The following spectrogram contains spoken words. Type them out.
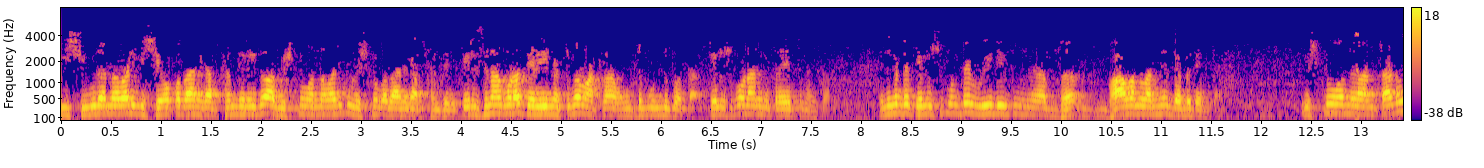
ఈ శివుడు అన్నవాడికి శివపదానికి అర్థం తెలియదు ఆ విష్ణు అన్నవాడికి విష్ణు పదానికి అర్థం తెలియదు తెలిసినా కూడా తెలియనట్టుగా మాట్లా ఉంటు ఉండిపోతారు. తెలుసుకోవడానికి ప్రయత్నించారు. ఎందుకంటే తెలుసుకుంటే వీడి భ- భావనలన్నీ దెబ్బతింటాయి. విష్ణువు అని అంటాడు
